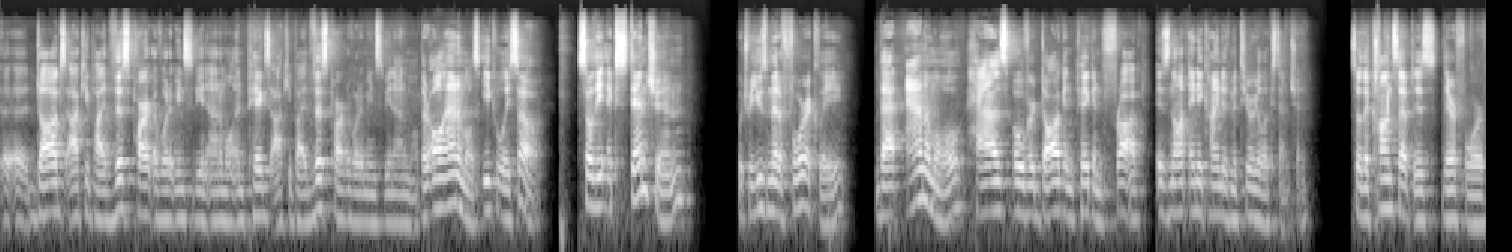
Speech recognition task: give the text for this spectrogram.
uh, uh, dogs occupy this part of what it means to be an animal, and pigs occupy this part of what it means to be an animal. They're all animals, equally so. So the extension, which we use metaphorically, that animal has over dog and pig and frog is not any kind of material extension. So the concept is therefore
